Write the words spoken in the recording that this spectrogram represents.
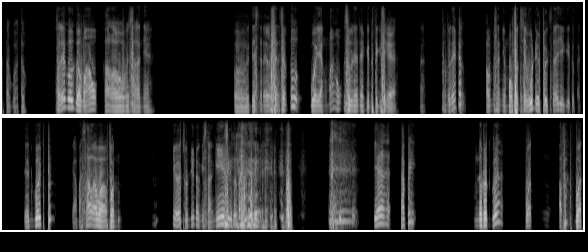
kata gue tuh. Soalnya gue gak mau kalau misalnya eh this relationship tuh gue yang mau sebenarnya gitu sih. Iya. Sebenarnya kan kalau misalnya mau putus ya udah putus aja gitu kan. Dan gue pun gak masalah walaupun ya Cundi nangis nangis gitu kan. ya tapi menurut gue buat apa buat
